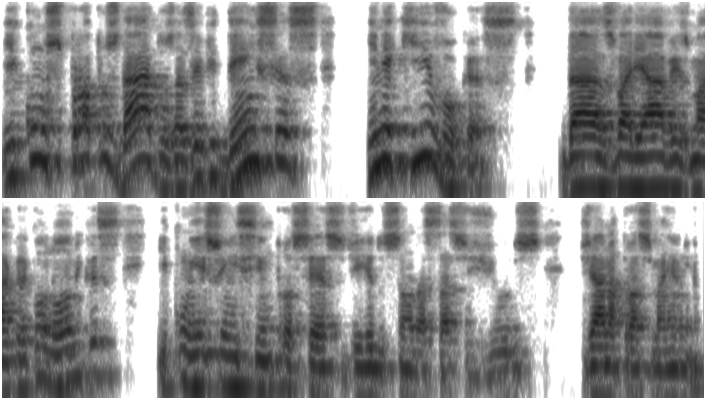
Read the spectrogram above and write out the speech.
e com os próprios dados, as evidências inequívocas das variáveis macroeconômicas, e com isso inicia um processo de redução das taxas de juros já na próxima reunião.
